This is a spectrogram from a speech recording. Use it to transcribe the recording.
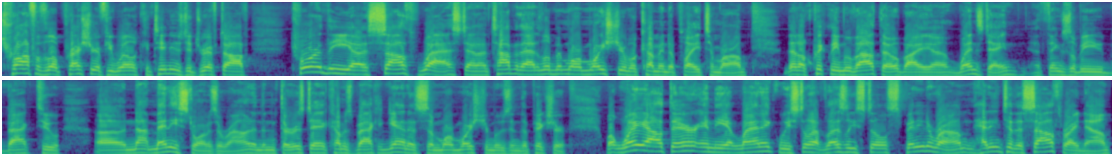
trough of low pressure, if you will, continues to drift off toward the uh, southwest, and on top of that, a little bit more moisture will come into play tomorrow. That'll quickly move out, though, by uh, Wednesday. and things will be back to uh, not many storms around, and then Thursday it comes back again as some more moisture moves into the picture. Well, way out there in the Atlantic, we still have Leslie still spinning around, heading to the south right now.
